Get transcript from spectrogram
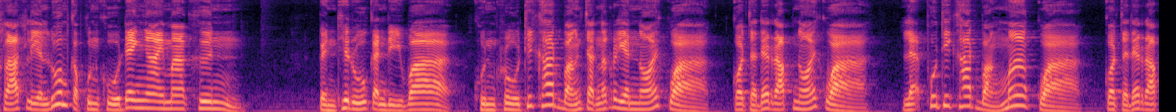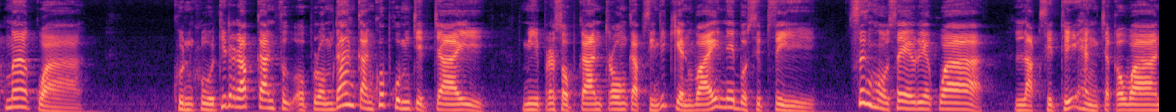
คลาสเรียนร่วมกับคุณครูได้ง่ายมากขึ้น เป็นที่รู้กันดีว่า คุณครูที่คาดหวังจากนักเรียนน้อยกว่า ก็จะได้รับน้อยกว่า และผู้ที่คาดหวังมากกว่า ก็จะได้รับมากกว่า คุณครูที่ได้รับการฝึกอบรมด้านการควบคุมจิตใจ มีประสบการณ์ตรงกับสิ่งที่เขียนไว้ในบท 14 ซึ่งโฮเซเรียกว่า หลักสิทธิแห่งจักรวาล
